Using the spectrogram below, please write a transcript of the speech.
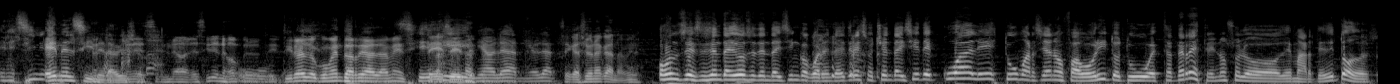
En el cine. En el cine la vi En yo. el cine- No, en el cine no, pero Uh, sí. tiró el documento arriba de la mesa. Sí, Sí, sí, sí. ni hablar, ni hablar. Se cayó una cana, mira. 11 62 75 43 87. ¿Cuál es tu marciano favorito, tu extraterrestre? No solo de Marte, de todos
